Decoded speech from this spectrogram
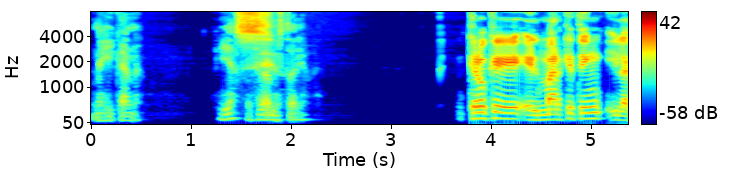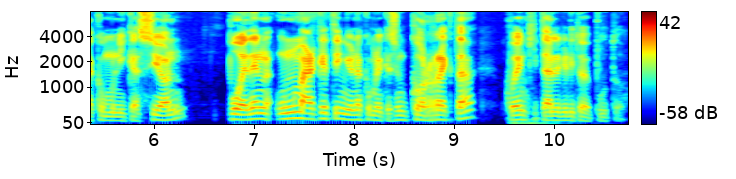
mexicana. Y ya, esa era mi historia. creo que el marketing y la comunicación pueden, un marketing y una comunicación correcta pueden quitar el grito de puto.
